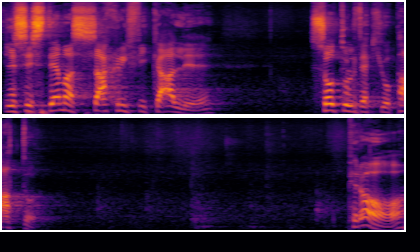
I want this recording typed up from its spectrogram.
il sistema sacrificale sotto il vecchio patto. Però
